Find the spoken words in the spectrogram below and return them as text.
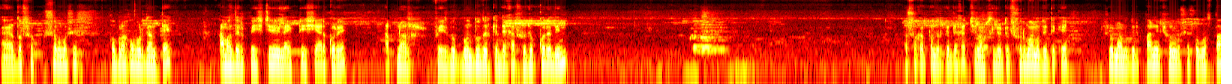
দর্শক, সর্বশেষ খবরাখবর জানতে আমাদের পেজটির এই লাইভটি শেয়ার করে আপনার ফেসবুক বন্ধুদেরকে দেখার সুযোগ করে দিন। দর্শক, আপনাদেরকে দেখাচ্ছিলাম সিলেটের সুরমা নদী থেকে। সুরমা নদীর পানির সর্বশেষ অবস্থা।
